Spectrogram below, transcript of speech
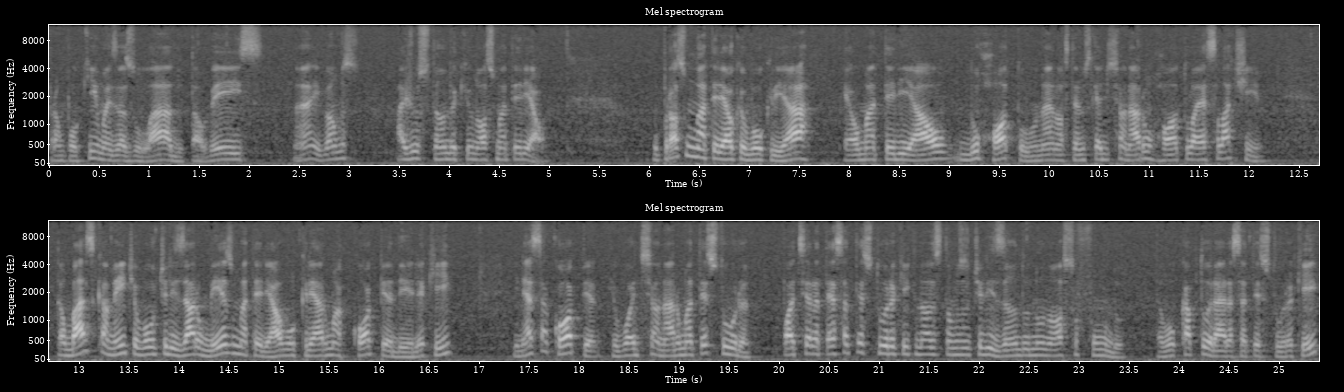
para um pouquinho mais azulado, talvez. Né? E vamos ajustando aqui o nosso material. O próximo material que eu vou criar é o material do rótulo, né? nós temos que adicionar um rótulo a essa latinha. Então basicamente eu vou utilizar o mesmo material, vou criar uma cópia dele aqui, e nessa cópia eu vou adicionar uma textura. Pode ser até essa textura aqui que nós estamos utilizando no nosso fundo. Então eu vou capturar essa textura aqui,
